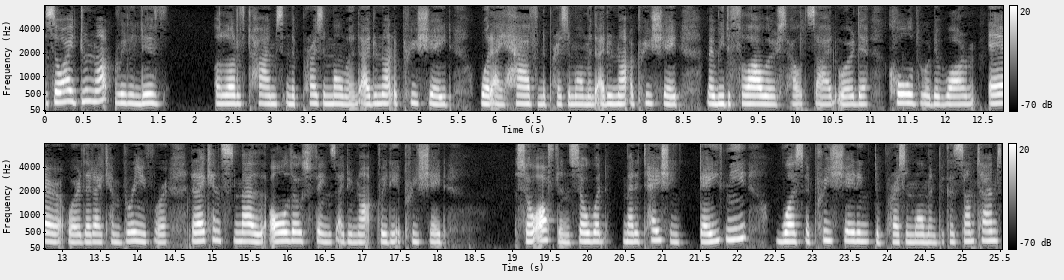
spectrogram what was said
so i do not really live a lot of times in the present moment i do not appreciate what I have in the present moment. I do not appreciate maybe the flowers outside or the cold or the warm air or that I can breathe or that I can smell. All those things I do not really appreciate so often. So, what meditation gave me was appreciating the present moment because sometimes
